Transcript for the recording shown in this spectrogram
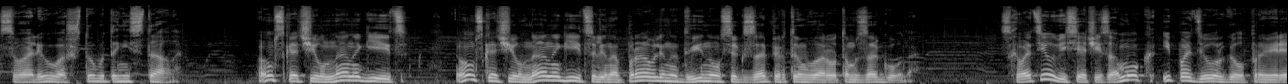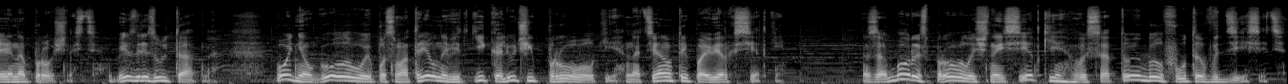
свалю во что бы то ни стало». Он вскочил на ноги и... Он вскочил на ноги и целенаправленно двинулся к запертым воротам загона. Схватил висячий замок и подергал, проверяя на прочность. Безрезультатно. Поднял голову и посмотрел на витки колючей проволоки, натянутой поверх сетки. Забор из проволочной сетки высотой был футов в 10.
